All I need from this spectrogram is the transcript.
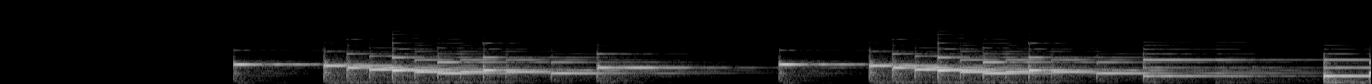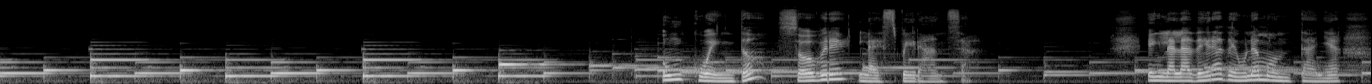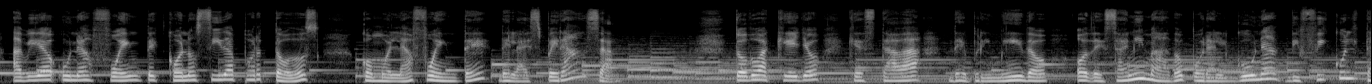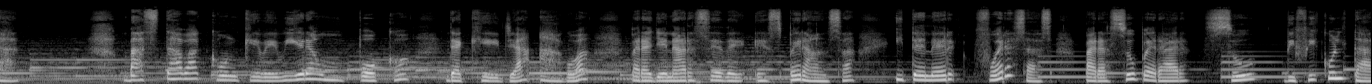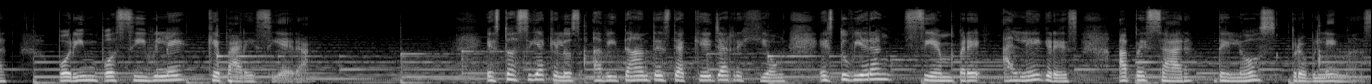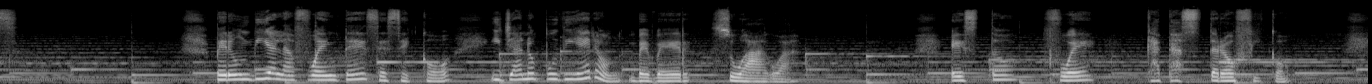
Cuento sobre la esperanza. En la ladera de una montaña había una fuente conocida por todos como la fuente de la esperanza. Todo aquello que estaba deprimido o desanimado por alguna dificultad Bastaba con que bebiera un poco de aquella agua para llenarse de esperanza y tener fuerzas para superar su dificultad por imposible que pareciera. Esto hacía que los habitantes de aquella región estuvieran siempre alegres a pesar de los problemas. Pero un día la fuente se secó y ya no pudieron beber su agua. Esto fue catastrófico.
